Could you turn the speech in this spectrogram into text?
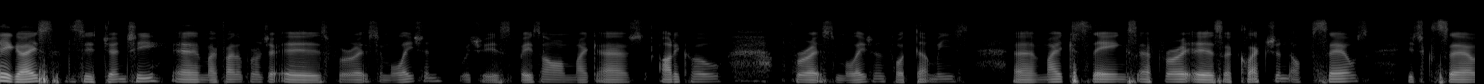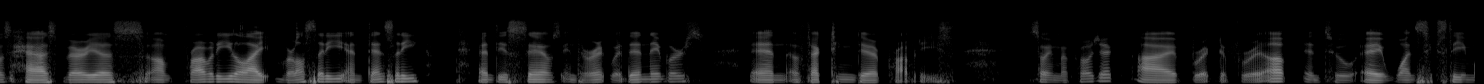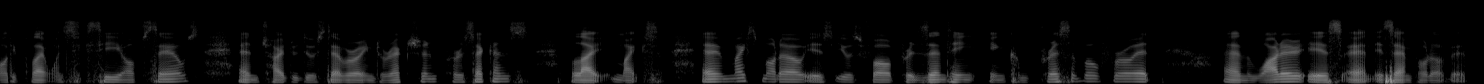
Hey guys, this is Genchi, and my final project is Fluid Simulation, which is based on Mike Ash's article, Fluid Simulation for Dummies. Uh, Mike thinks a fluid is a collection of cells. Each cell has various um, property like velocity and density, and these cells interact with their neighbors and affecting their properties. So in my project, I break the fluid up into a 160 multiply 160 of cells and try to do several interaction per seconds like Mike's. And Mike's model is used for presenting incompressible fluid and water is an example of it.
